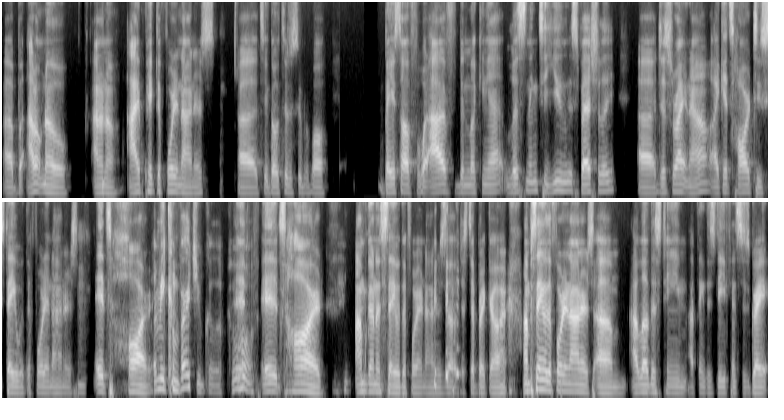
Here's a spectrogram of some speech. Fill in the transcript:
Uh, but I don't know. I don't know. I picked the 49ers uh, to go to the Super Bowl based off what I've been looking at, listening to you, especially uh, just right now. Like it's hard to stay with the 49ers. Mm. It's hard. Let me convert you. Come It- it's hard. I'm gonna stay with the 49ers though, just to break your heart. I'm staying with the 49ers. Um, I love this team. I think this defense is great.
